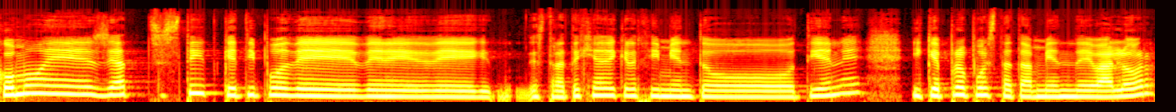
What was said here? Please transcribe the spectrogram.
¿Cómo es Justit? ¿Qué tipo de, estrategia de crecimiento tiene? ¿Y qué propuesta también de valor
